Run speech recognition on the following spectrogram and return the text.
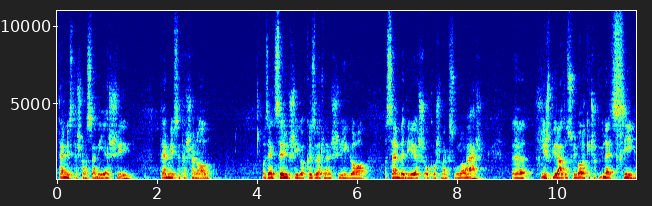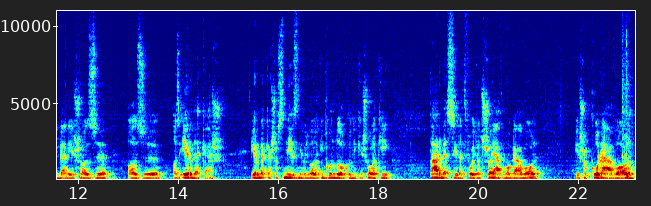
természetesen a személyesség, természetesen a, az egyszerűség, a közvetlenség, a, a szenvedélyes, okos megszólalás. Inspirált az, hogy valaki csak ül egy székben, és az, az, az érdekes. Érdekes azt nézni, hogy valaki gondolkodik, és valaki párbeszédet folytat saját magával, és a korával,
